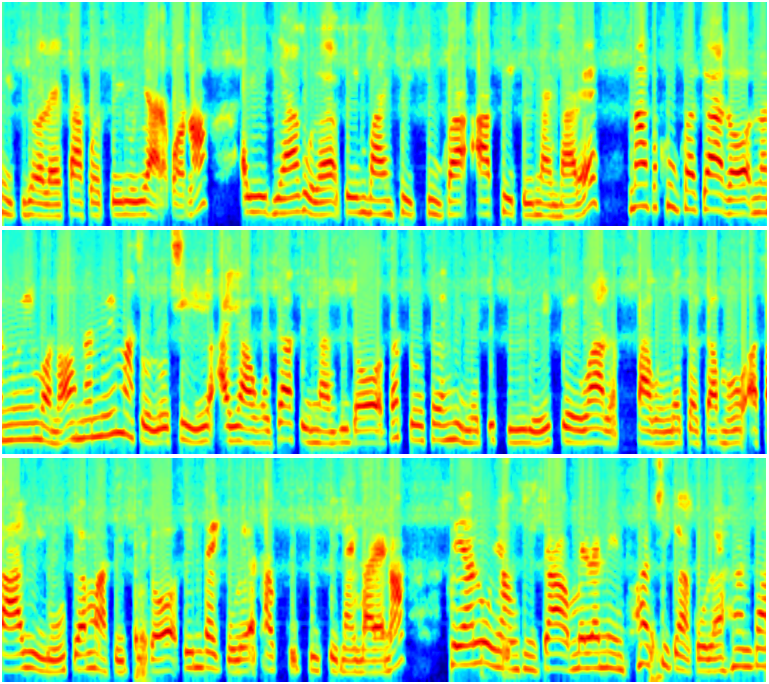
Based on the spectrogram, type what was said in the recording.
နေပြီးတော့လည်းကာကွယ်ပေးလို့ရတာပေါ့နော်အရေးပြားကိုလည်းအသိပိုင်းဖြစ်သူကအားဖြစ်ပေးနိုင်ပါတယ်နောက်တစ်ခုကကြတော့နနွင်းပေါ့နော်နနွင်းမှာဆိုလို့ရှိရင်အယောင်ကိုကြစေနိုင်ပြီးတော့ဓာတ်တိုးဆန်းကြီးနဲ့ပစ္စည်းတွေကျေဝရပါဝင်တဲ့အတွက်ကြောင့်မို့အသားရည်ကိုကျန်းမာစေပြီးတော့အသိတိုက်ကိုလည်းအထောက်အကူပြုစေနိုင်ပါတယ်နော် ခရမ်းလိုရောင်ကြီးကြောင့်မလာနင်ထွက်ရှိတာကိုလည်းဟန်တာ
